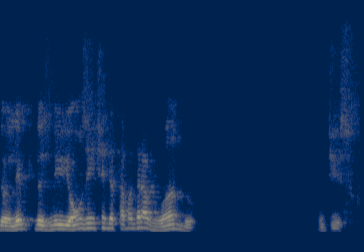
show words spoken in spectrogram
Eu lembro que em 2011 a gente ainda estava gravando o disco.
